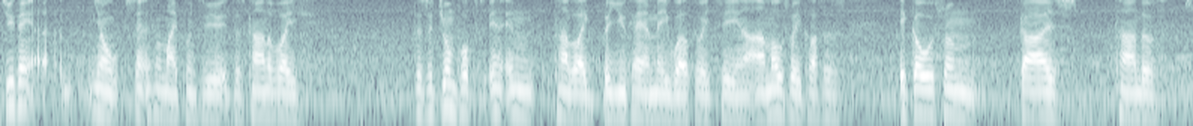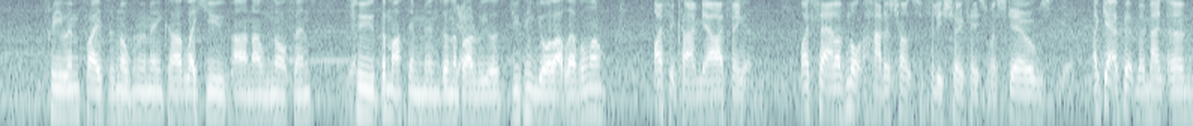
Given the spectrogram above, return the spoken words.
Do you think, uh, you know, certainly from my point of view, there's kind of like there's a jump up in, in kind of like the UK and me welterweight scene. At most weight classes, it goes from guys kind of prelim fighters and opening the main card like you are now, no offense, to the Matt Inmans and the Yeah. Brad Wheelers. Do you think you're that level now? I think I am, yeah. I think, like I said, I've not had a chance to fully showcase my skills. I get a bit of momentum,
